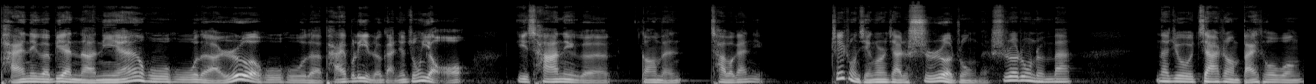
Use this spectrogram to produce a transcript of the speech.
排那个便呢，黏糊糊的、热乎乎的，排不利着，感觉总有，一擦那个肛门擦不干净。这种情况下就湿热重呗。湿热重怎么办？那就加上白头翁，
